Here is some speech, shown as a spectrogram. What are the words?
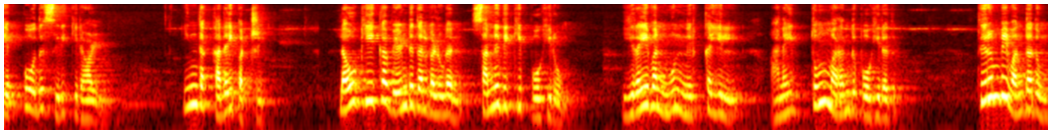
எப்போது சிரிக்கிறாள்? இந்த கதை பற்றி. லௌகீக வேண்டுதல்களுடன் சந்நிதிக்கு போகிறோம். இறைவன் முன் நிற்கையில் அனைத்தும் மறந்து போகிறது. திரும்பி வந்ததும்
